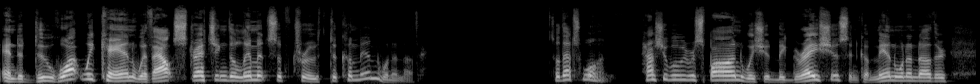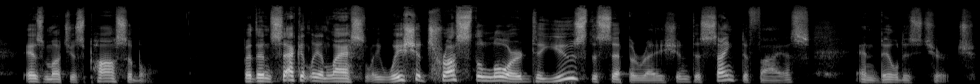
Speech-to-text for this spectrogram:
and to do what we can without stretching the limits of truth to commend one another. So that's one. How should we respond? We should be gracious and commend one another as much as possible. But then, secondly and lastly, we should trust the Lord to use the separation to sanctify us and build His church.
